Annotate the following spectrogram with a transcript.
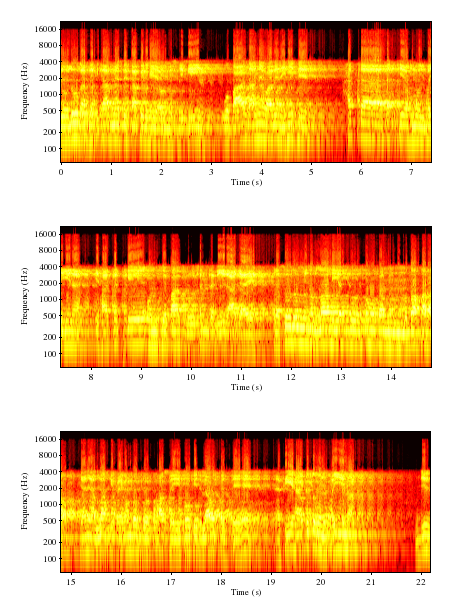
جو لوگ اہل کتاب میں سے کافر ہیں اور مشرکین۔ وہ بعض آنے والے نہیں تھے. حتی البینہ یہاں تک کہ ان کے پاس روشن دلیل آ جائے. رسول من اللہ یتلو یعنی اللہ کے پیغمبر جو پاک صحیفوں کی تلاوت کرتے ہیں. فیہا کتب قیمہ جن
